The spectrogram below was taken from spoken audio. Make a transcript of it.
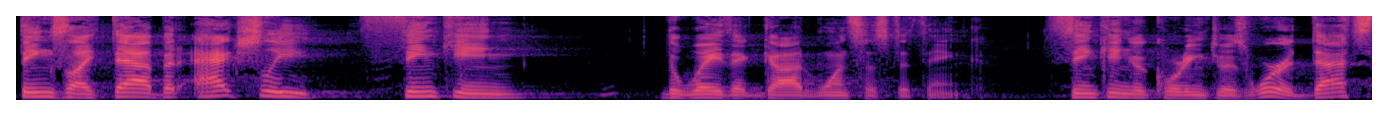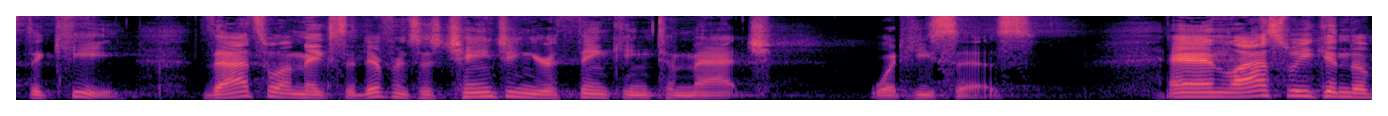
things like that, but actually thinking the way that God wants us to think, thinking according to His Word. That's the key. That's what makes the difference, is changing your thinking to match what He says. And last week in the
